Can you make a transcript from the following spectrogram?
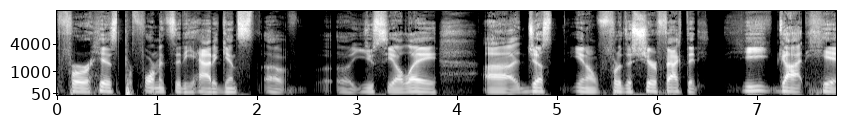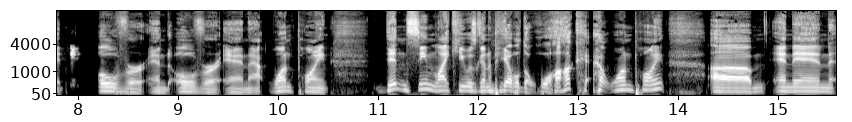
for his performance that he had against UCLA. Uh, uh, just you know, for the sheer fact that he got hit over and over, and at one point didn't seem like he was going to be able to walk at one point. Um, and then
